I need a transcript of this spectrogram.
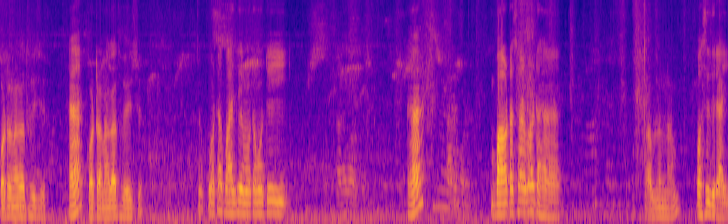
কটা নাগাদ হয়েছে? হ্যাঁ? কটা নাগাদ হয়েছে? তো কটা বাজবে মোটামুটি হ্যাঁ? বারোটা সাড়ে বারোটা হ্যাঁ। আপনার নাম? অসিত রায়।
